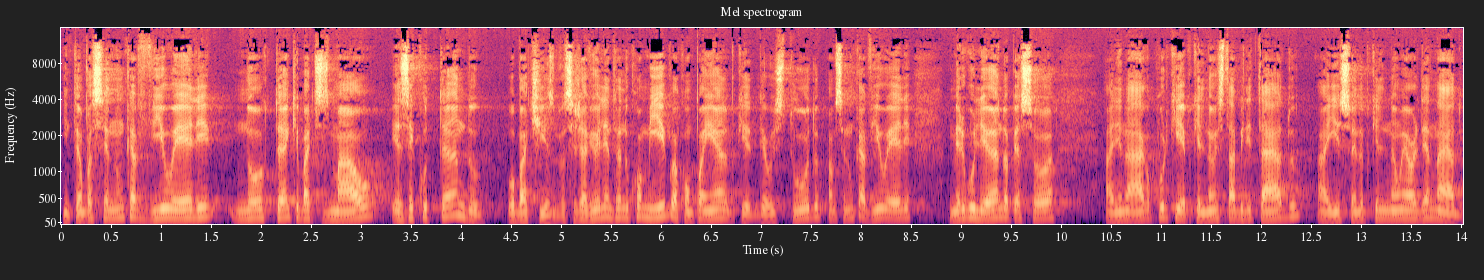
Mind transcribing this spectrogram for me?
então você nunca viu ele no tanque batismal executando o batismo. Você já viu ele entrando comigo, acompanhando, porque deu estudo, mas você nunca viu ele mergulhando a pessoa ali na água. Por quê? Porque ele não está habilitado a isso ainda, porque ele não é ordenado.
